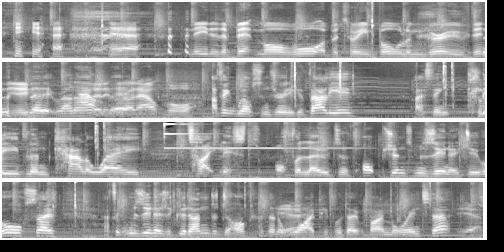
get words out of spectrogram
yeah, yeah. Needed a bit more water between ball and groove, didn't you? Let it run out Let it bit. run out more. I think Wilson's really good value. I think Cleveland, Callaway, Titleist offer loads of options. Mizuno do also. I think Mizuno's a good underdog. I don't know why people don't buy more into that. Yeah.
